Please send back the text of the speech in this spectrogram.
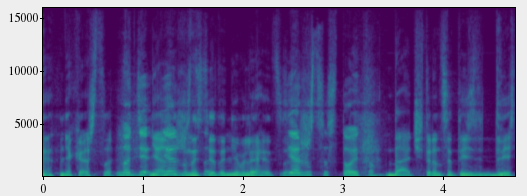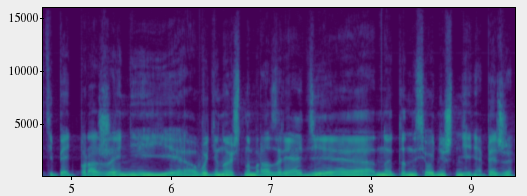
мне кажется, Но неожиданностью это не является. Держится стойко. Да, 14 205 поражений в одиночном разряде, но это на сегодняшний день. Опять же,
